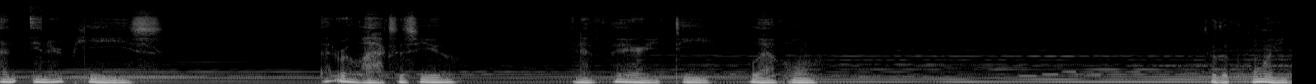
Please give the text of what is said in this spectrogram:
and inner peace that relaxes you in a very deep level to the point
